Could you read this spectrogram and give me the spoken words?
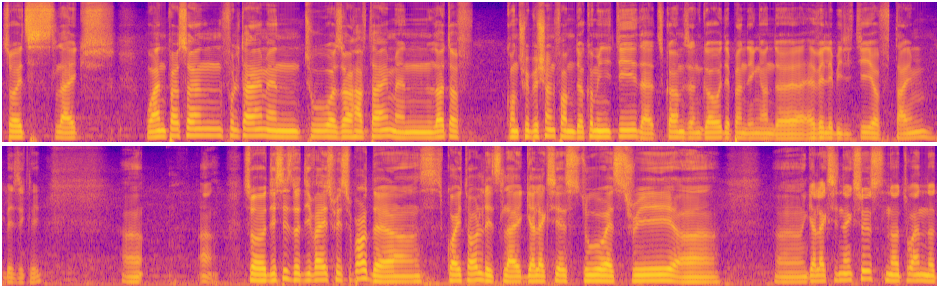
So it's like one person full time and two other half time, and a lot of contribution from the community that comes and go depending on the availability of time, basically. Uh, Ah. So this is the device we support. They're quite old. It's like Galaxy S2, S3, uh, uh, Galaxy Nexus, Note 1, Note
